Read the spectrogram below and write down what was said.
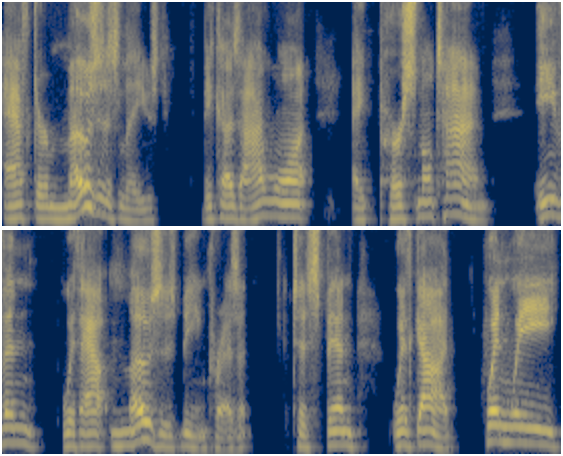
after Moses leaves because I want a personal time, even without Moses being present, to spend with God. When we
